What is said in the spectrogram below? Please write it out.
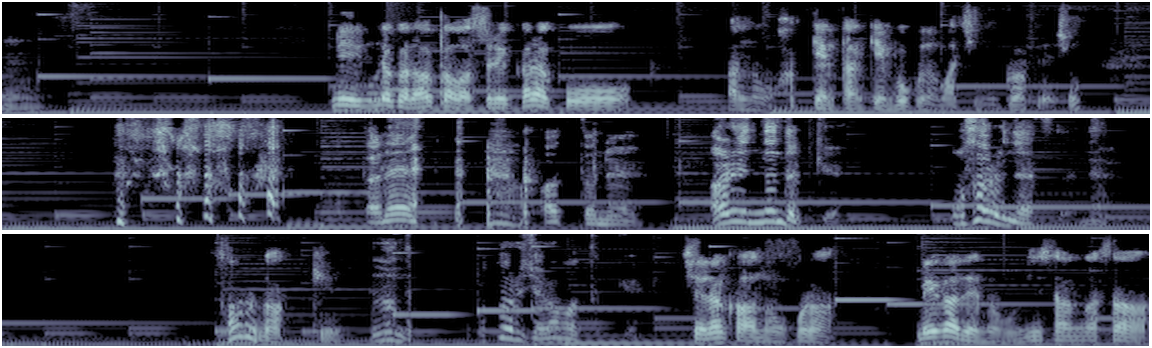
うん。で、だから赤はそれからこう、あの、発見探検僕の街に行くわけでしょ？あったね。あったね。あれなんだっけ？お猿のやつだよね。猿だっけ？なんだお猿じゃなかったっじゃなんかあの、ほら、メガネのおじさんがさ、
